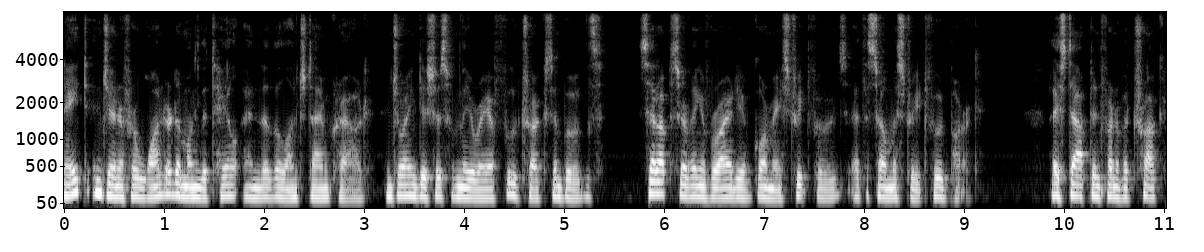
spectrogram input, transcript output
Nate and Jennifer wandered among the tail end of the lunchtime crowd, enjoying dishes from the array of food trucks and booths set up serving a variety of gourmet street foods at the Soma Street Food Park. They stopped in front of a truck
